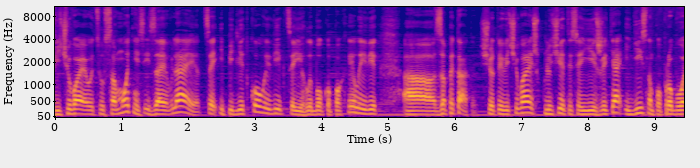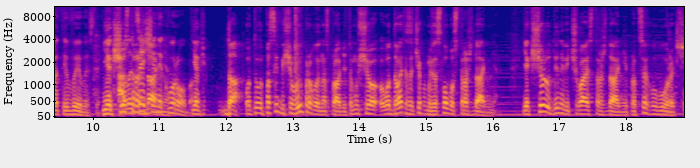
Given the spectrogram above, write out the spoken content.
відчуває оцю самотність і заявляє, це і підлітковий вік, це і глибоко похилий вік. А, запитати, що ти відчуваєш, включитися в її життя і дійсно попробувати вивести. Якщо Але це ще не хвороба. Як, Да, от, от спасибі, що виправили насправді, тому що от давайте зачепимо за слово страждання. Якщо людина відчуває страждання і про це говорить,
